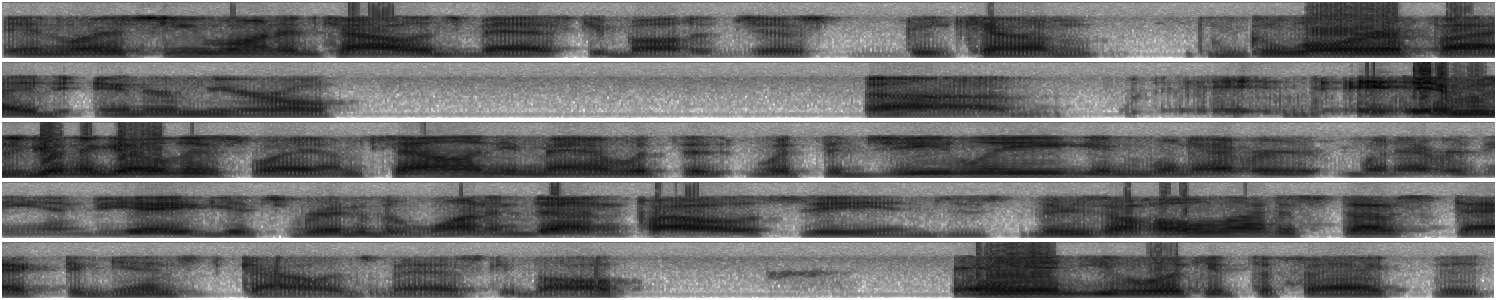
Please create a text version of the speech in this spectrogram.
Unless you wanted college basketball to just become glorified intramural, uh, it, it was going to go this way. I'm telling you, man. With the with the G League and whenever whenever the NBA gets rid of the one and done policy, and just there's a whole lot of stuff stacked against college basketball. And you look at the fact that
